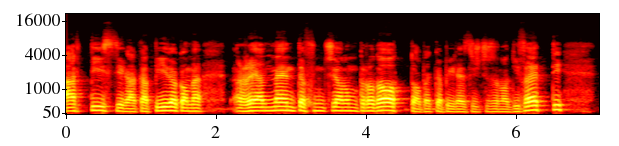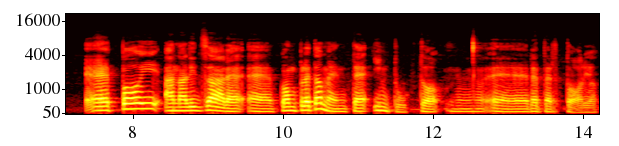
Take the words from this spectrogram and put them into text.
artistica, capire come realmente funziona un prodotto per capire se ci sono difetti e poi analizzare eh, completamente in tutto mm, eh, repertorio.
